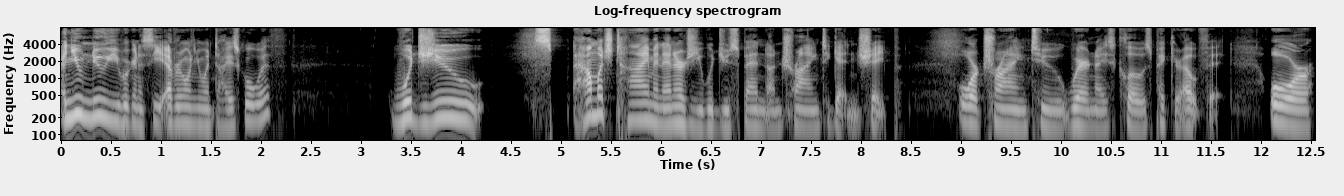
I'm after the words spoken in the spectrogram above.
and you knew you were going to see everyone you went to high school with, would you, how much time and energy would you spend on trying to get in shape or trying to wear nice clothes, pick your outfit? Or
